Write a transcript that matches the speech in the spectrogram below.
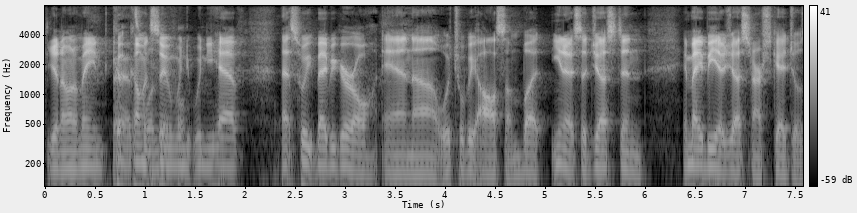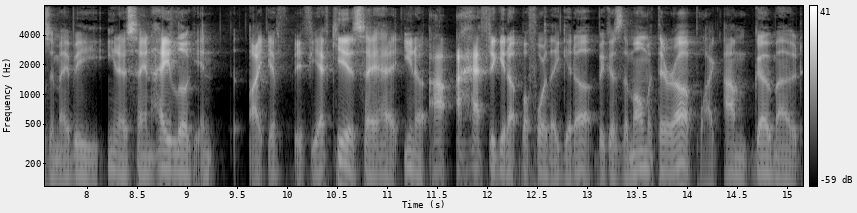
You know what I mean? C- Coming soon when, when you have that sweet baby girl, and uh, which will be awesome. But, you know, so adjusting, it may be adjusting our schedules. It may be, you know, saying, hey, look, and like if if you have kids, say, hey, you know, I, I have to get up before they get up because the moment they're up, like I'm go mode.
